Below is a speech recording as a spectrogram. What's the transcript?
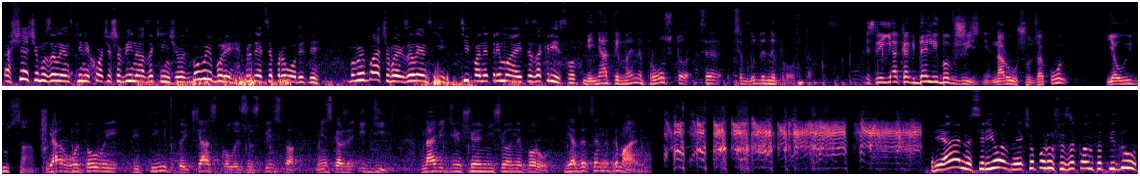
А ще чому Зеленський не хоче, щоб війна закінчилась? Бо вибори прийдеться проводити. Бо ми бачимо, як Зеленський типа не тримається за крісло. Міняти мене просто це, це буде непросто. Если я когда-либо в жизни нарушу закон, я уйду сам. Я готовий піти в той час, коли суспільство мені скаже ідіть, навіть якщо я нічого не порушу. Я за це не тримаюсь. Реально, серйозно, якщо порушу закон, то піду.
